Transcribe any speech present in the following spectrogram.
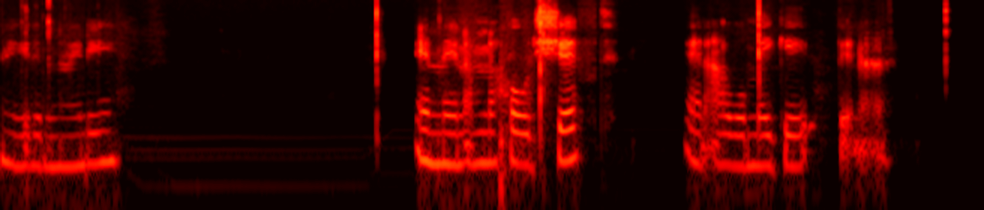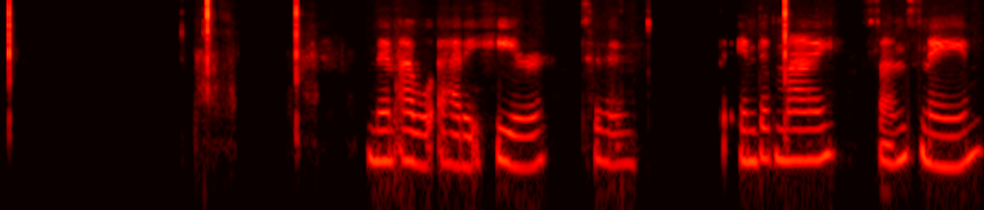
negative 90 and then I'm going to hold shift and I will make it thinner. And then I will add it here to the end of my son's name.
